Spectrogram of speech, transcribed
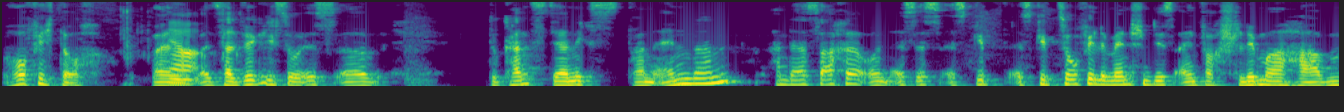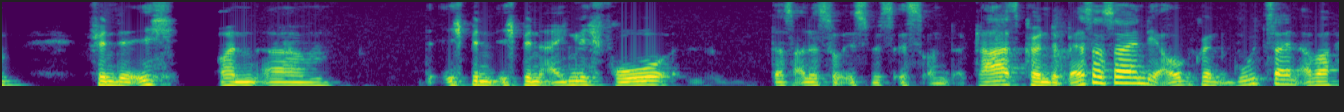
hoffe ich doch. Weil ja. es halt wirklich so ist, äh, du kannst ja nichts dran ändern an der Sache und es ist, es gibt, es gibt so viele Menschen, die es einfach schlimmer haben, finde ich. Und ähm, ich bin, ich bin eigentlich froh, dass alles so ist, wie es ist. Und klar, es könnte besser sein, die Augen könnten gut sein, aber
